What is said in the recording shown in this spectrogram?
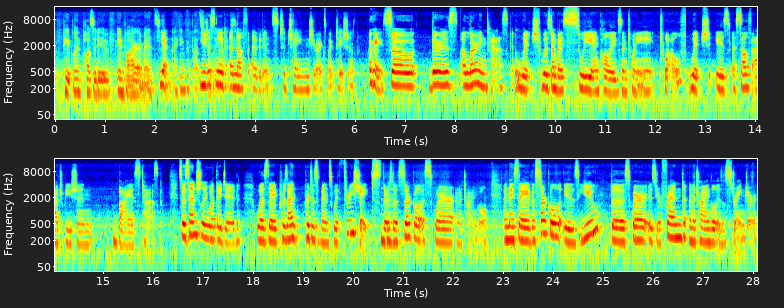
put people in positive environments. Yeah. and I think that that's you just really need nice. enough evidence to change your expectation. Okay, so there is a learning task which was done by Sui and colleagues in 2012, which is a self attribution bias task. So essentially, what they did was they present participants with three shapes there's a circle, a square, and a triangle. And they say the circle is you, the square is your friend, and the triangle is a stranger.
